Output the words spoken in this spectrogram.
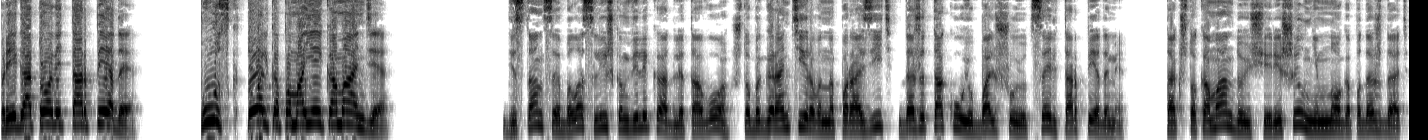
Приготовить торпеды! Пуск только по моей команде!» Дистанция была слишком велика для того, чтобы гарантированно поразить даже такую большую цель торпедами, так что командующий решил немного подождать.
